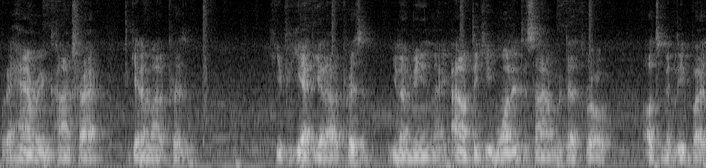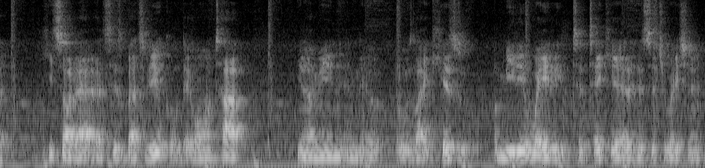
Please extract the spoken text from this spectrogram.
with a handwritten contract to get him out of prison. He he had to get out of prison you know what I mean? Like I don't think he wanted to sign with Death Row ultimately, but he saw that as his best vehicle. They were on top, you know what I mean? And it, it was like his immediate way to, to take care of his situation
